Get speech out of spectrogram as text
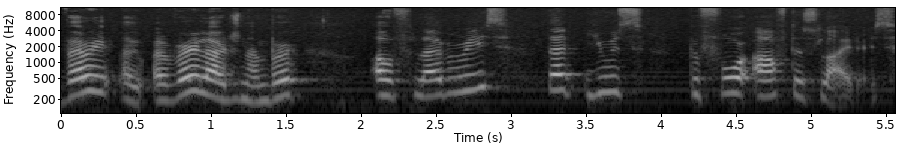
very a, a very large number of libraries that use before-after sliders.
